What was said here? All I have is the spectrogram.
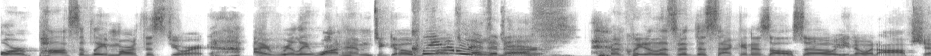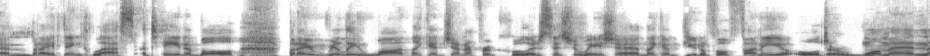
or possibly Martha Stewart. I really want him to go Queen Elizabeth. older. But Queen Elizabeth II is also, you know, an option, but I think less attainable. But I really want like a Jennifer Coolidge situation, like a beautiful, funny older woman.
